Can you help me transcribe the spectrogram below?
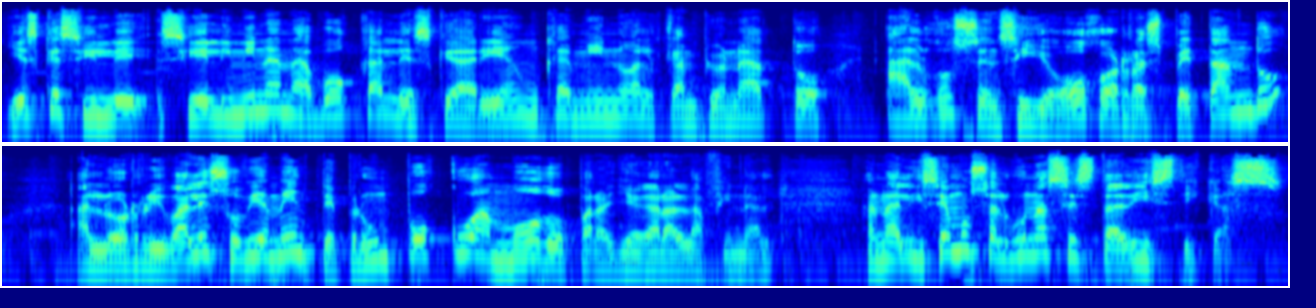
Y es que si, le, si eliminan a Boca les quedaría un camino al campeonato algo sencillo. Ojo, respetando a los rivales obviamente, pero un poco a modo para llegar a la final. Analicemos algunas estadísticas.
